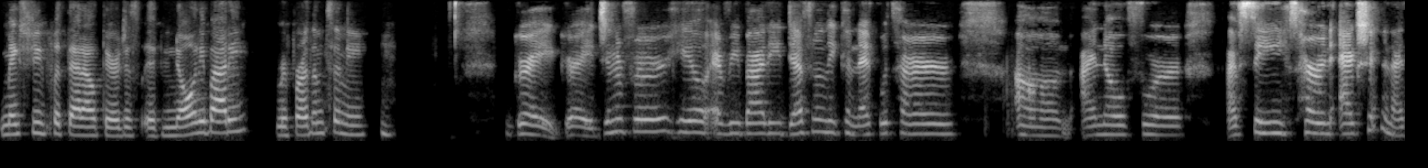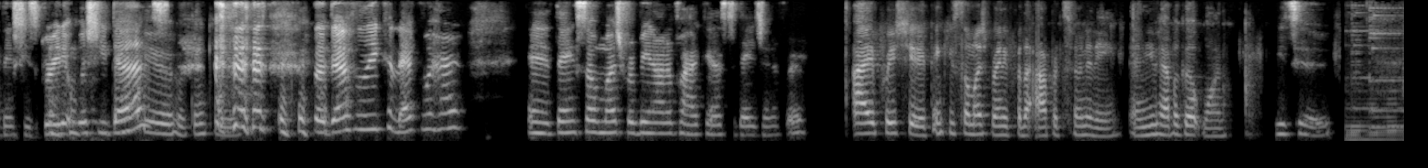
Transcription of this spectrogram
make sure you put that out there. Just if you know anybody, refer them to me. Great, great. Jennifer Hill, everybody, definitely connect with her. Um, I know for I've seen her in action and I think she's great at what she does. thank you. Thank you. so definitely connect with her. And thanks so much for being on the podcast today, Jennifer. I appreciate it. Thank you so much, Brandy, for the opportunity. And you have a good one. You too.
